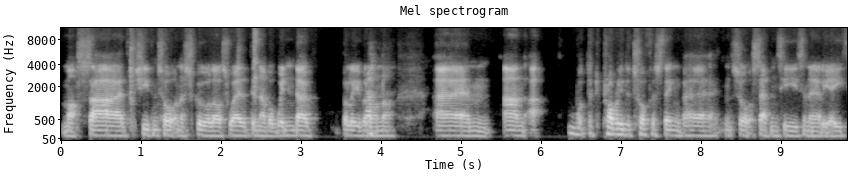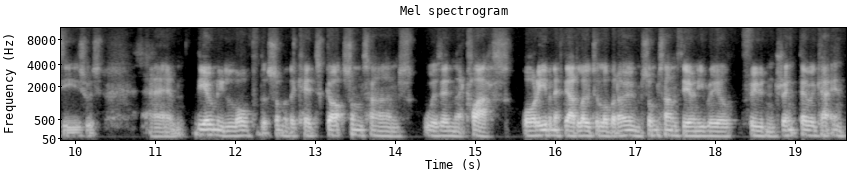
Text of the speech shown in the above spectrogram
Moss Side. She even taught in a school elsewhere that didn't have a window, believe it or not. Um, and I, what the, probably the toughest thing for her in sort of 70s and early 80s was um, the only love that some of the kids got sometimes was in their class, or even if they had loads of love at home, sometimes the only real food and drink they were getting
